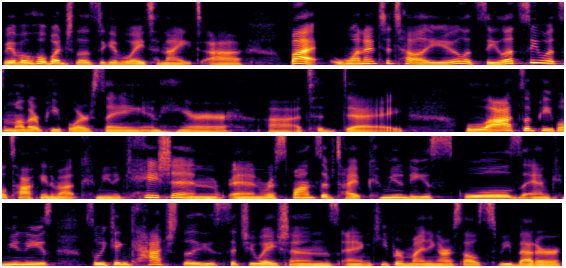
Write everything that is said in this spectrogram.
We have a whole bunch of those to give away tonight. Uh, but wanted to tell you let's see let's see what some other people are saying in here uh, today lots of people talking about communication and responsive type communities, schools and communities, so we can catch these situations and keep reminding ourselves to be better.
